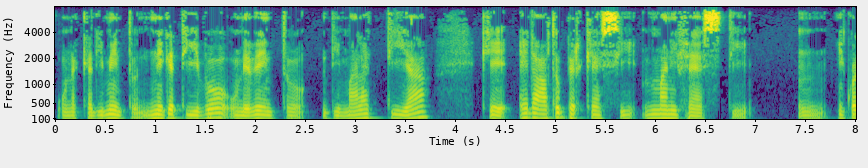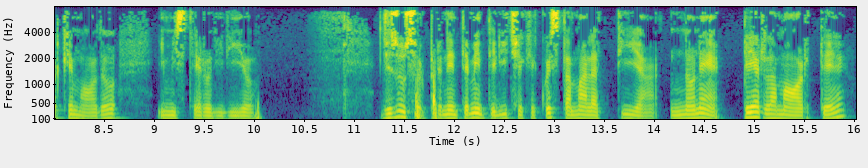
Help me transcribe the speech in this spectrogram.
un accadimento negativo, un evento di malattia che è dato perché si manifesti in qualche modo il mistero di Dio. Gesù sorprendentemente dice che questa malattia non è per la morte,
